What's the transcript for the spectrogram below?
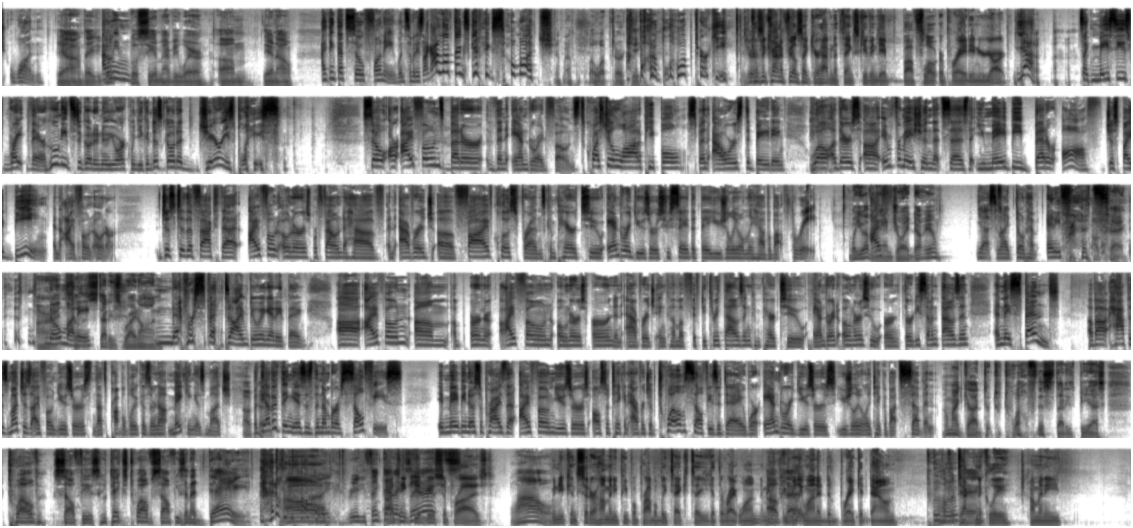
huge one. Yeah. They. I don't even- We'll see them everywhere. Um. You know. I think that's so funny when somebody's like, "I love Thanksgiving so much." You have a blow up turkey. I bought a blow up turkey. Because it kind of feels like you're having a Thanksgiving Day uh, float or parade in your yard. Yeah. It's like Macy's right there. Who needs to go to New York when you can just go to Jerry's place? So, are iPhones better than Android phones? It's a question a lot of people spend hours debating. Well, uh, there's uh, information that says that you may be better off just by being an iPhone owner. Just to the fact that iPhone owners were found to have an average of five close friends compared to Android users who say that they usually only have about three. Well, you have an I've- Android, don't you? Yes, and I don't have any friends. Okay. All No So money. the study's right on. never spent time doing anything. Uh, iPhone um, earner iPhone owners earned an average income of fifty three thousand compared to Android owners who earn thirty seven thousand, and they spend about half as much as iPhone users. And that's probably because they're not making as much. But the other thing is, is the number of selfies. It may be no surprise that iPhone users also take an average of 12 selfies a day, where Android users usually only take about seven. Oh my God, t- t- 12. This study's BS. 12 selfies. Who takes 12 selfies in a day? I don't know. Oh. Like, really think that I think you'd be surprised Wow. when you consider how many people probably take until you get the right one. I mean, if you really wanted to break it down, 12 a day. technically, how many?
